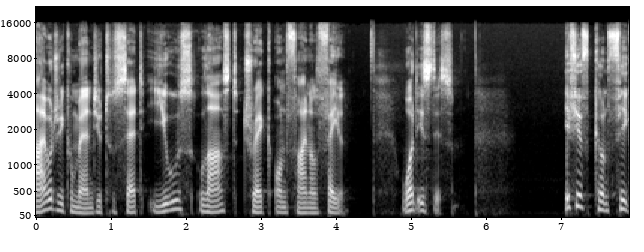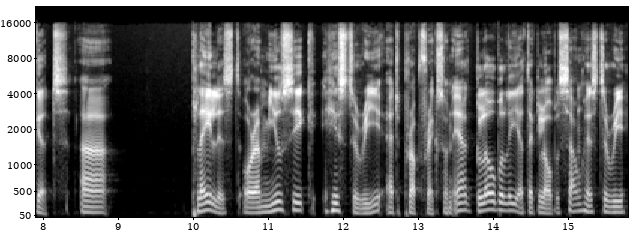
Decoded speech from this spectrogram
I would recommend you to set use last track on final fail. What is this? If you've configured a playlist or a music history at ProppFrexx on Air globally at the global song history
